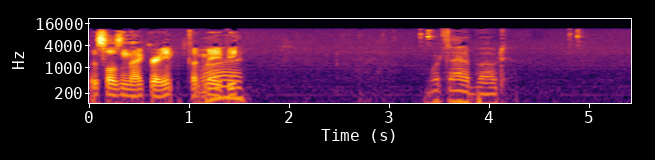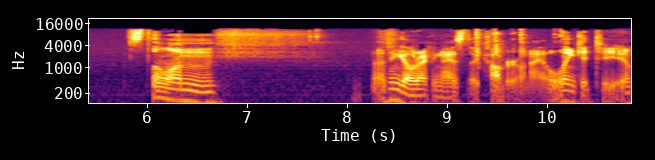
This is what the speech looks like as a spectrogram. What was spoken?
this wasn't that great, but maybe What's that about? it's the one. I think you'll recognize the cover when I link it to you.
